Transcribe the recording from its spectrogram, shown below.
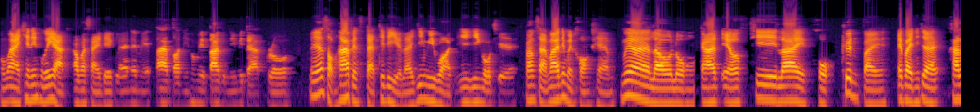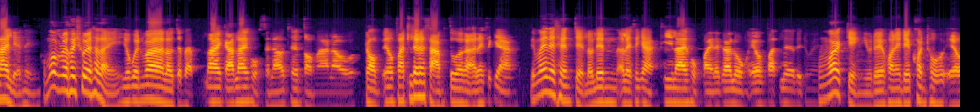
ผมอ่านแค่นี้ผมก็อยากเอามาใส่เด็กแล้วในเมตาตอนนี้เพราะเมตาตัวนี้มีแต่อโกร ระฉะนั้นสองห้าเป็นสเตตที่ดีอยู่แล้ว ยิ่งมีวอร์ดยิ่งโอเค ความสามารถที่เหมือนของแถม เมื่อเราลงการ์ดเอลฟ์ที่ไล่หกขึ้นไป ไอใบนี้จะค่าไล่เหลือหนึ่งผมว่ามันไม่ค่อยช่วยเท่าไหร่ ยกเว้นว่าเราจะแบบไล่การ์ดไล่หกเสร็จแล้วเทิร์นต่อมาเราดรอปเอลฟัตเลอร์สามตัวกับอะไรสักอย่างหรือไม่ในเทิร์นเจ็ดเราเล่นอะไรสักอย่างที่ไล่หกไปแล้วก็ลงเอลฟัตเลอร์ไปด้วย ผมว่าเก่งอยู่เลยเพราะในเด็กคอนโทรลเอล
